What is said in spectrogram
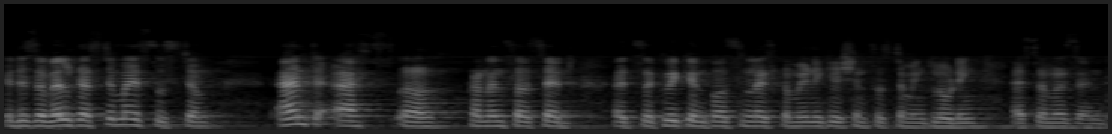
It is a well customized system. And as uh, Kanan sir said, it's a quick and personalized communication system including SMS and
